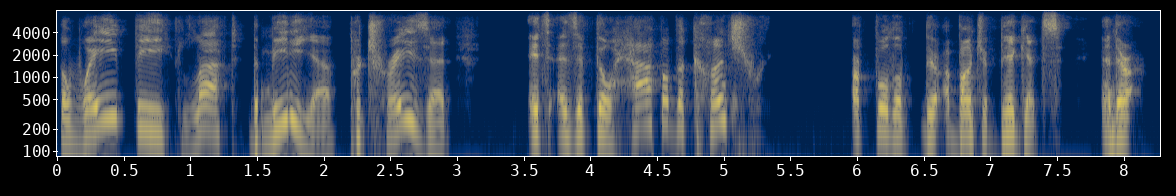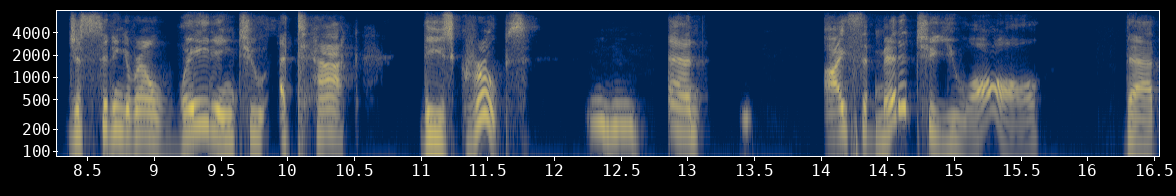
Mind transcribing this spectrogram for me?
the way the left, the media portrays it, it's as if though half of the country are full of they're a bunch of bigots and they're just sitting around waiting to attack these groups. Mm-hmm. And I submitted to you all that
